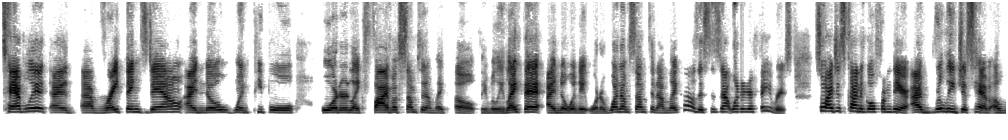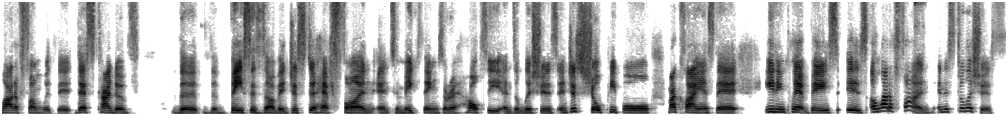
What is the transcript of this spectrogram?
tablet. I, I write things down. I know when people order like five of something, I'm like, oh, they really like that. I know when they order one of something, I'm like, oh, this is not one of their favorites. So I just kind of go from there. I really just have a lot of fun with it. That's kind of the the basis of it just to have fun and to make things that are healthy and delicious and just show people my clients that eating plant-based is a lot of fun and it's delicious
